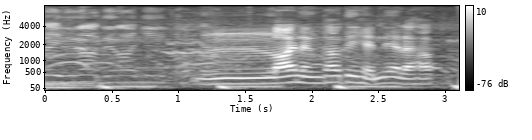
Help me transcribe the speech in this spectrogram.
Đây đi nào đi nào nhìn ร้อยหนึ่งเท่าที่เห็นเนี่ยแหละครับ Tôi cho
